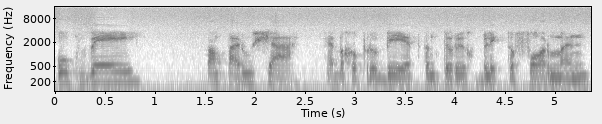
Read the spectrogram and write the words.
Ook wij van Parusha hebben geprobeerd een terugblik te vormen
